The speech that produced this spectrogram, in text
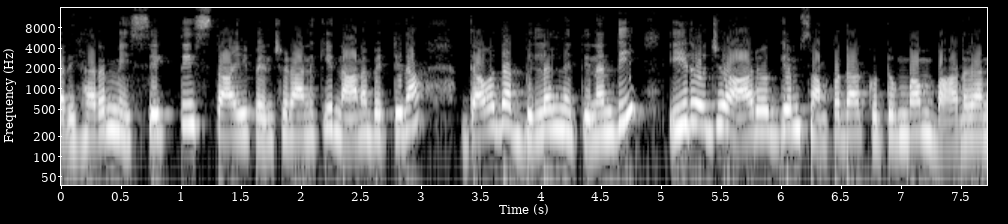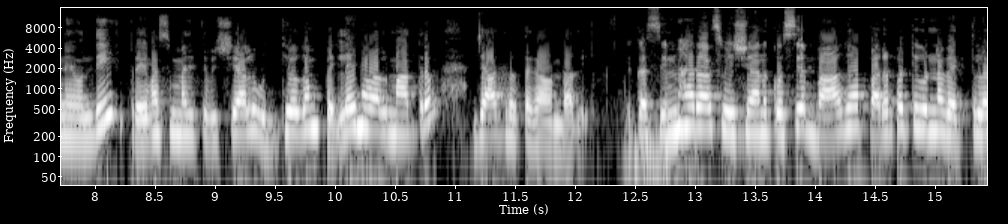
పరిహారం మీ శక్తి స్థాయి పెంచడానికి నానబెట్టిన గవద బిల్లల్ని తినండి. ఈరోజు ఆరోగ్యం సంపద కుటుంబం బాగానే ఉంది. ప్రేమ సంబంధిత విషయాలు ఉద్యోగం పెళ్ళైన వాళ్ళు మాత్రం జాగ్రత్తగా ఉండాలి. ఇక సింహరాశి విషయానికి వస్తే బాగా పరపతి ఉన్న వ్యక్తుల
